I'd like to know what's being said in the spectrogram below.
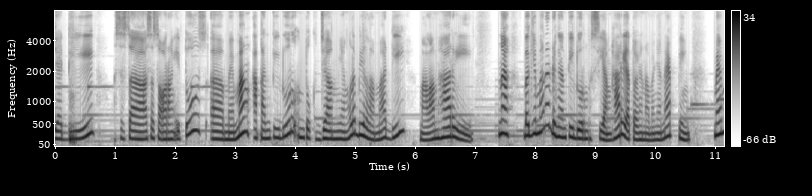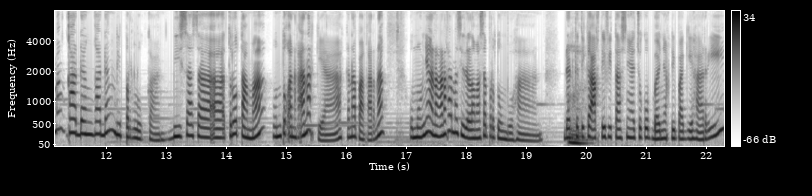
Jadi sese- seseorang itu eh, memang akan tidur untuk jam yang lebih lama di malam hari. Nah, bagaimana dengan tidur siang hari atau yang namanya napping? Memang kadang-kadang diperlukan, bisa eh, terutama untuk anak-anak ya. Kenapa? Karena umumnya anak-anak kan masih dalam masa pertumbuhan. Dan Ah. ketika aktivitasnya cukup banyak di pagi hari,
